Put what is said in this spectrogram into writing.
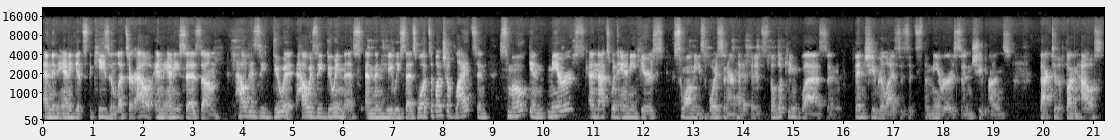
And then Annie gets the keys and lets her out. And Annie says, um, How does he do it? How is he doing this? And then Haley says, Well, it's a bunch of lights and smoke and mirrors. And that's when Annie hears Swami's voice in her head that it's the looking glass, and then she realizes it's the mirrors, and she runs back to the fun house.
